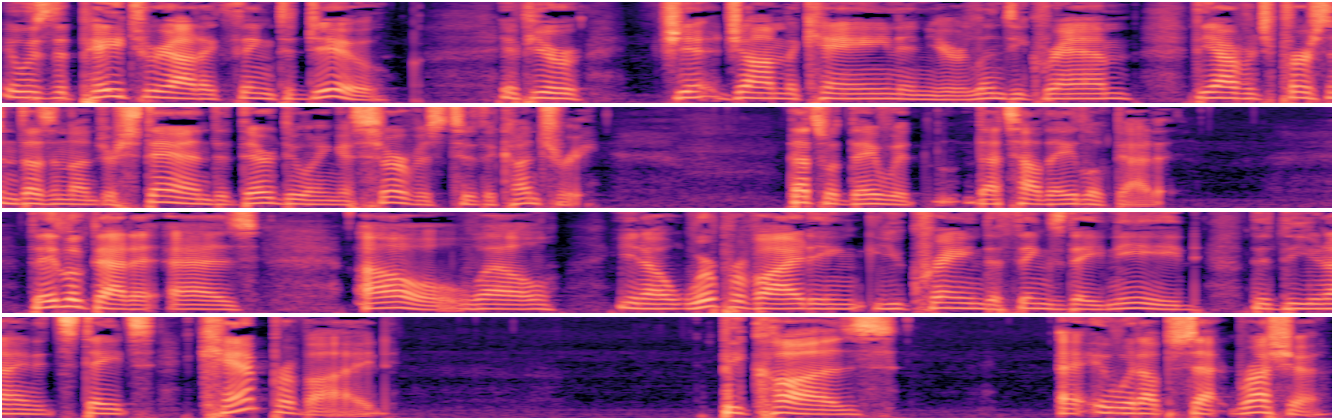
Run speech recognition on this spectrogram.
it was the patriotic thing to do. If you're J- John McCain and you're Lindsey Graham, the average person doesn't understand that they're doing a service to the country. That's what they would. That's how they looked at it. They looked at it as, oh well, you know, we're providing Ukraine the things they need that the United States can't provide because uh, it would upset Russia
